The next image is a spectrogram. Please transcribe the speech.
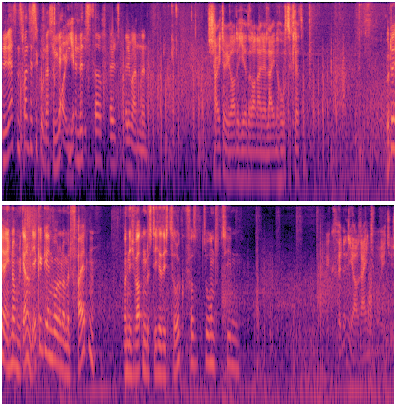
den ersten 20 Sekunden hast du mehr Oh. Internet-Stuff als bei dem anderen. Scheitere gerade hier dran, eine Leine hochzuklettern. Würde ich eigentlich noch mit gerne um die Ecke gehen wollen oder mit fighten? Und nicht warten, bis die hier sich zurück versuchen zu ziehen? Wir können ja rein theoretisch.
